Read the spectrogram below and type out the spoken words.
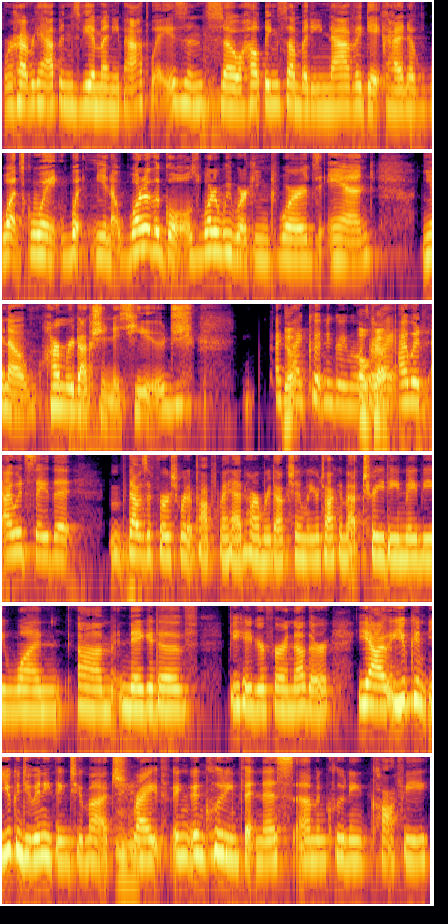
recovery happens via many pathways, and so helping somebody navigate kind of what's going, what you know, what are the goals, what are we working towards, and you know, harm reduction is huge. I, yep. I couldn't agree more with okay. her. I, I would I would say that that was the first word that popped in my head harm reduction when you're talking about trading maybe one um, negative behavior for another yeah you can you can do anything too much mm-hmm. right In, including fitness um, including coffee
